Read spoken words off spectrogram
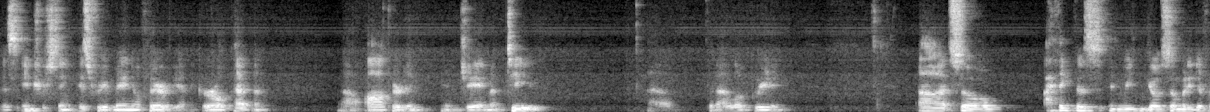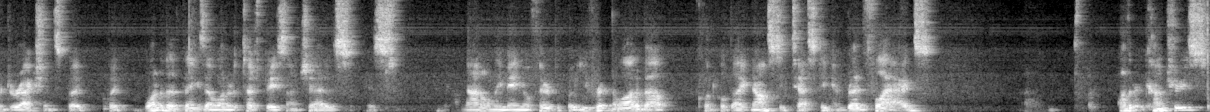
this interesting history of manual therapy. I think Erl Pettman uh, authored in, in JMMT that I love reading. Uh, so I think this, and we can go so many different directions, but but one of the things I wanted to touch base on, Chad, is is not only manual therapy, but you've written a lot about clinical diagnostic testing and red flags. Um, other countries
